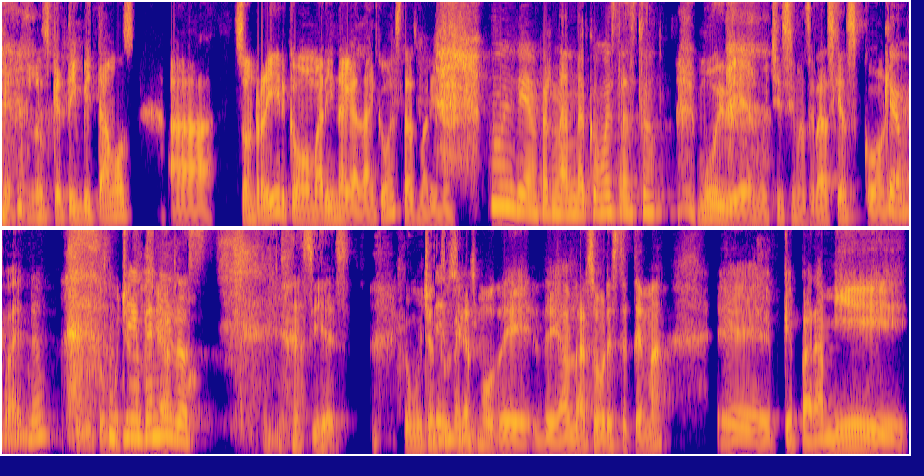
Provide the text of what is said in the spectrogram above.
en los que te invitamos a sonreír como Marina Galán. ¿Cómo estás, Marina? Muy bien, Fernando. ¿Cómo estás tú? Muy bien, muchísimas gracias. Con, Qué bueno. Con mucho Bienvenidos. Así es. Con mucho entusiasmo de, de, hablar sobre este tema eh, que para mí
